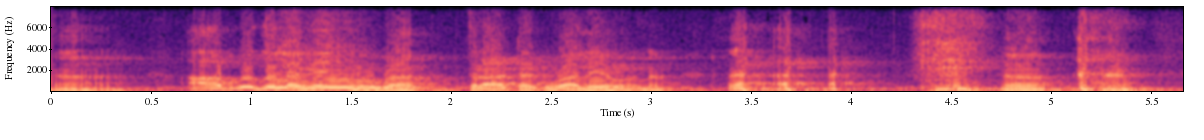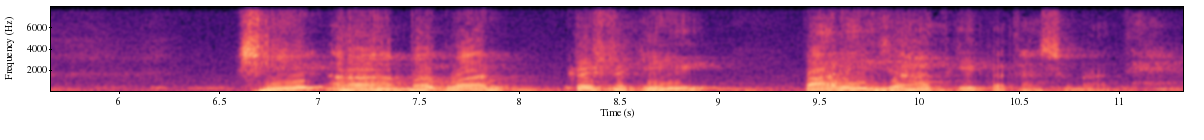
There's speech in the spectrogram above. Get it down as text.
हाँ। आपको तो लगा ही होगा, त्राटक वाले हो ना। हाँ। क्षीर हाँ भगवान कृष्ण की पारिजात की कथा सुनाते हैं।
